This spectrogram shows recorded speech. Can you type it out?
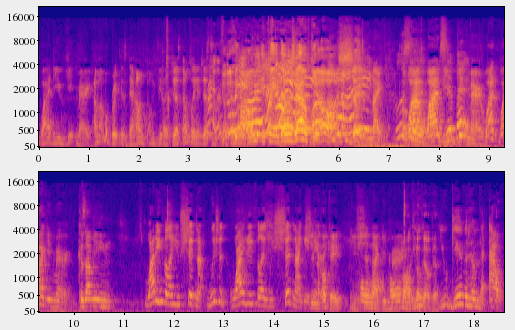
why do you get married? I'm, I'm gonna break this down. I'm, I'm gonna be like just I'm playing Justin. Right, let's You go know, ahead. he- All oh, he right, playing let's go devil's advocate. Oh, I'm Justin tonight. Listen, why why do sit you back. get married? Why why get married? Because I mean, Why do you feel like you should not? We should. Why do you feel like we should not get should married? not, okay, you Hold should not get hold married. on. Okay, you, okay, okay. You giving him the out.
